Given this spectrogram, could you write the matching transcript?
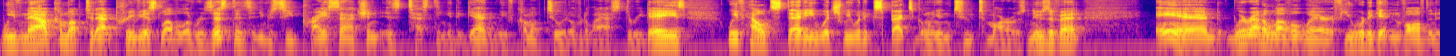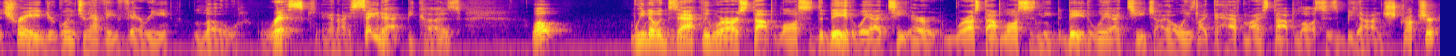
We've now come up to that previous level of resistance, and you can see price action is testing it again. We've come up to it over the last three days. We've held steady, which we would expect going into tomorrow's news event. And we're at a level where if you were to get involved in a trade, you're going to have a very low risk. And I say that because, well, we know exactly where our stop losses to be. The way I teach, or where our stop losses need to be. The way I teach, I always like to have my stop losses beyond structure.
